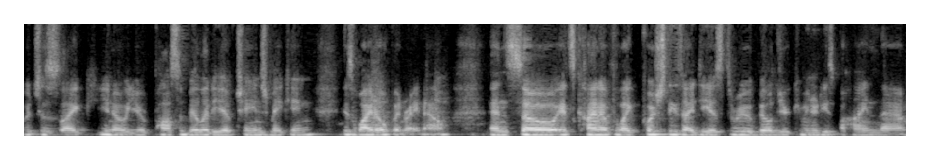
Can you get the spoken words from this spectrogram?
which is like you know your possibility of change making is wide open right now. And so it's kind of like push these ideas through build your communities behind them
